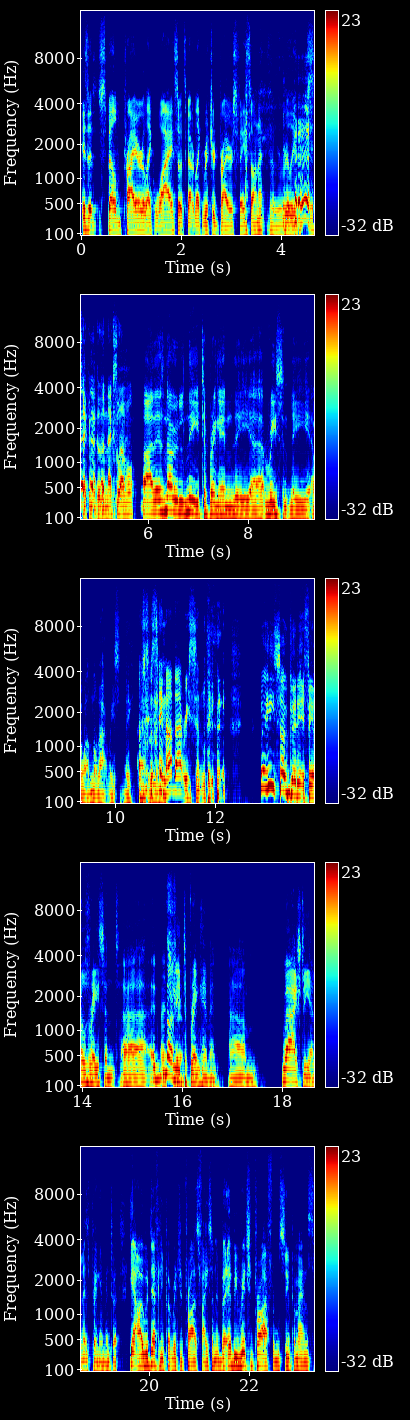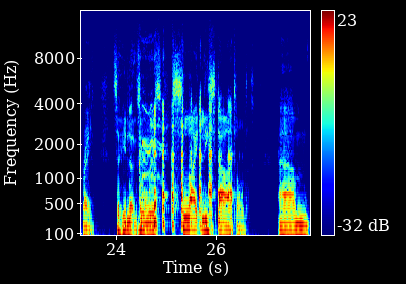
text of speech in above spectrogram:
is it spelled prior like Y? So it's got like Richard Pryor's face on it. So really taking it to the next level. Uh, there's no need to bring in the uh, recently. uh, Well, not that recently. I was going to say not that recently. Well, he's so good it feels recent. Uh, no true. need to bring him in. Um, well, actually, yeah, let's bring him into it. Yeah, I would definitely put Richard Pryor's face on it, but it'd be Richard Pryor from Superman 3. So he looks always slightly startled. Um,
